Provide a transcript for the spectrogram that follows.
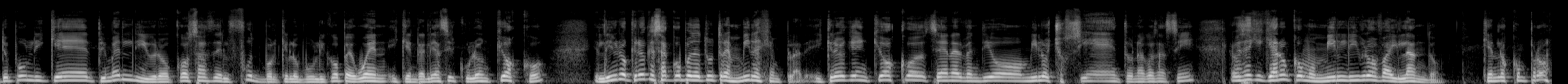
yo publiqué el primer libro, Cosas del Fútbol, que lo publicó Pehuen y que en realidad circuló en kiosco, el libro creo que sacó por de tú 3.000 ejemplares. Y creo que en kiosco se han vendido 1.800, una cosa así. La cosa es que quedaron como 1.000 libros bailando. ¿Quién los compró?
